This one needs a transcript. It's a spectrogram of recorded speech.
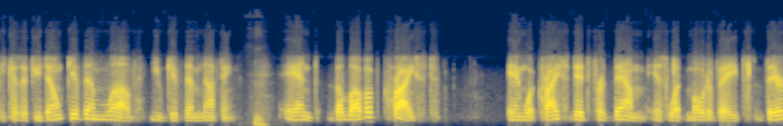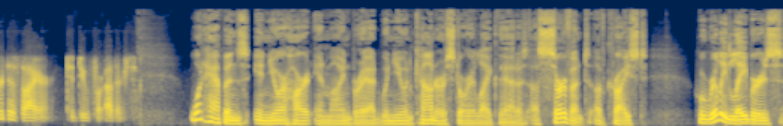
because if you don't give them love, you give them nothing. And the love of Christ and what Christ did for them is what motivates their desire to do for others. What happens in your heart and mind, Brad, when you encounter a story like that, a, a servant of Christ who really labors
